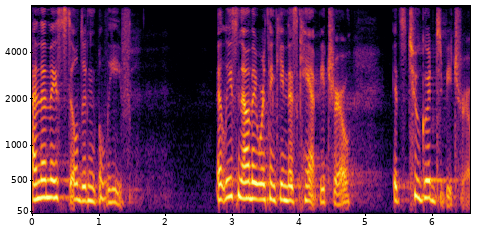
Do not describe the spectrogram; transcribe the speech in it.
And then they still didn't believe. At least now they were thinking this can't be true. It's too good to be true.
